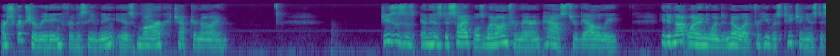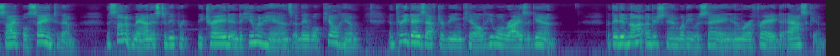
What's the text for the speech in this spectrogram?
Our scripture reading for this evening is Mark chapter 9. Jesus and his disciples went on from there and passed through Galilee. He did not want anyone to know it, for he was teaching his disciples, saying to them, The Son of Man is to be betrayed into human hands, and they will kill him, and three days after being killed, he will rise again. But they did not understand what he was saying, and were afraid to ask him.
